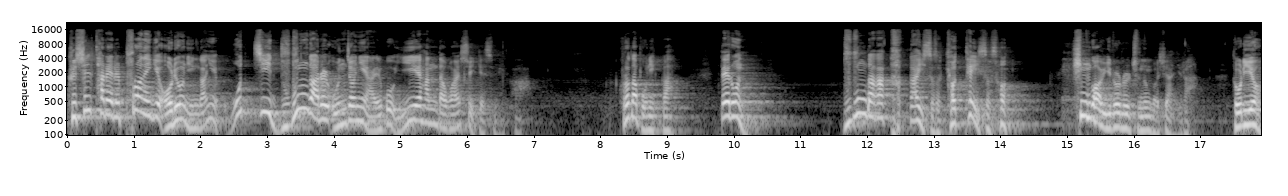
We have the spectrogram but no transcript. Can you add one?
그 실타래를 풀어내기 어려운 인간이 어찌 누군가를 온전히 알고 이해한다고 할 수 있겠습니까? 그러다 보니까 때론 누군가가 가까이 있어서 곁에 있어서 힘과 위로를 주는 것이 아니라 도리어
